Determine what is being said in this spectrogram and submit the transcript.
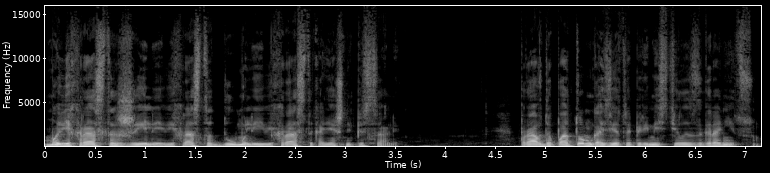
Мы вихрасто жили, вихрасто думали и вихрасто, конечно, писали. Правда, потом газета переместилась за границу.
